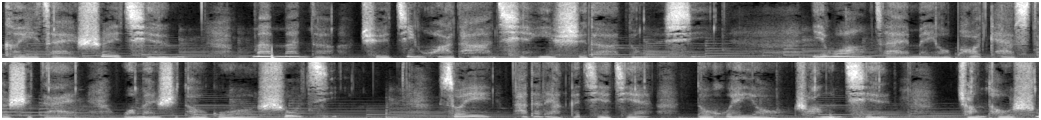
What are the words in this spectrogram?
可以在睡前慢慢的去净化他潜意识的东西。以往在没有 podcast 的时代，我们是透过书籍。所以，他的两个姐姐都会有床前床头书，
